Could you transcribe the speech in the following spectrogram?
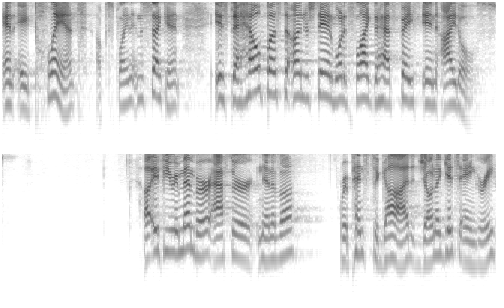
and a plant. I'll explain it in a second. Is to help us to understand what it's like to have faith in idols. Uh, if you remember, after Nineveh repents to God, Jonah gets angry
